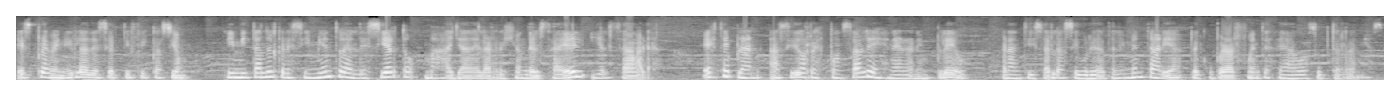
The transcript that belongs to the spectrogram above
es prevenir la desertificación, limitando el crecimiento del desierto más allá de la región del Sahel y el Sahara. Este plan ha sido responsable de generar empleo, garantizar la seguridad alimentaria, recuperar fuentes de agua subterráneas.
